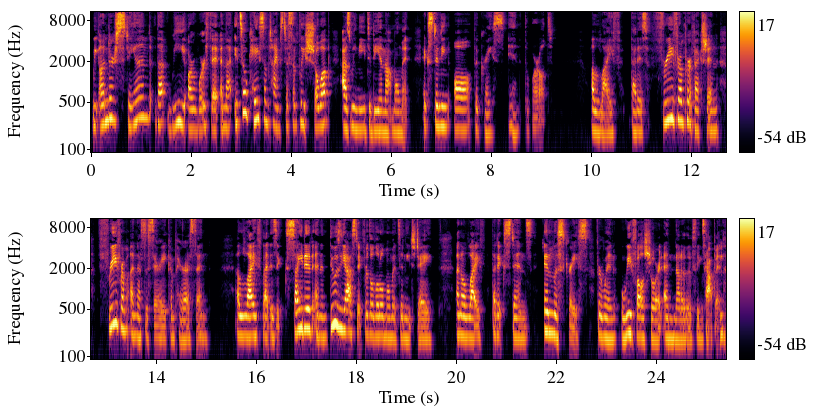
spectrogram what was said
We understand that we are worth it and that it's okay sometimes to simply show up as we need to be in that moment, extending all the grace in the world. A life that is free from perfection, free from unnecessary comparison, a life that is excited and enthusiastic for the little moments in each day, and a life that extends endless grace for when we fall short and none of those things happen.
